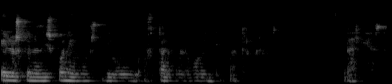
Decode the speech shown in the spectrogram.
en los que no disponemos de un oftalmólogo 24 horas. Gracias.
